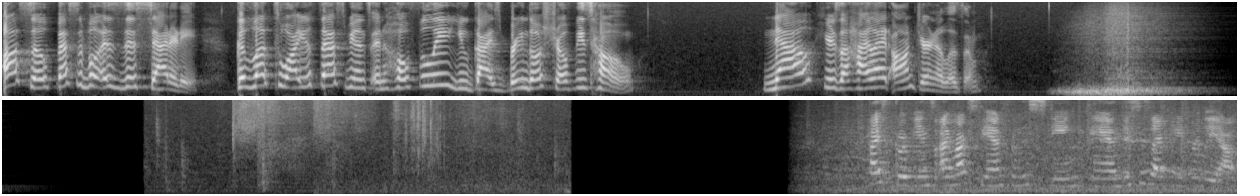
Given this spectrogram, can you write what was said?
Also, festival is this Saturday. Good luck to all you thespians and hopefully you guys bring those trophies home. Now, here's a highlight on journalism. Hi Scorpions, I'm Roxanne from The Sting, and this is our paper layout.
